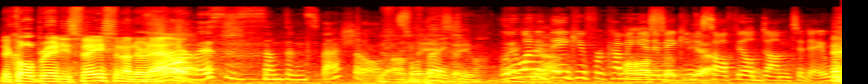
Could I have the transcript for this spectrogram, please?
Nicole Brady's face in under an Yeah, hour? this is something special. Yes, well, thank Amazing. you. We Thank want to thank you for coming in and making us all feel dumb today. We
